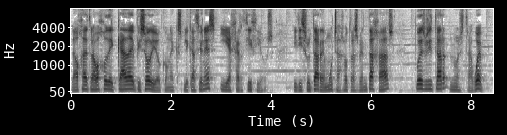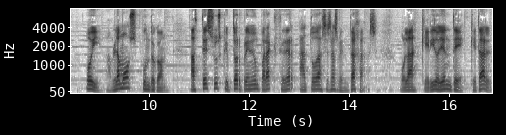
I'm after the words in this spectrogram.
la hoja de trabajo de cada episodio con explicaciones y ejercicios, y disfrutar de muchas otras ventajas, puedes visitar nuestra web hoyhablamos.com. Hazte suscriptor premium para acceder a todas esas ventajas. Hola, querido oyente, ¿qué tal?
